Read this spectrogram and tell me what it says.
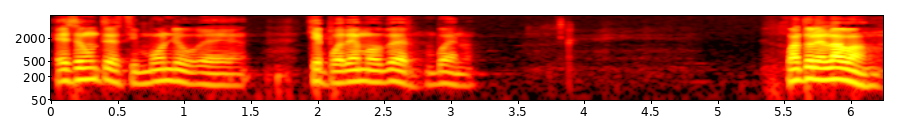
Ese es un testimonio eh, que podemos ver. Bueno, ¿cuánto le alaban?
